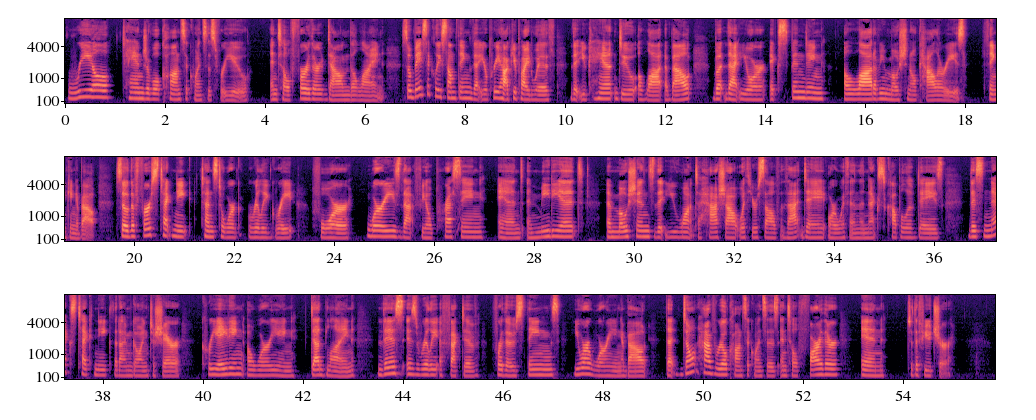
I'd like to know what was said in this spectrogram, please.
real tangible consequences for you until further down the line. So basically, something that you're preoccupied with that you can't do a lot about, but that you're expending a lot of emotional calories thinking about. So the first technique tends to work really great for worries that feel pressing and immediate, emotions that you want to hash out with yourself that day or within the next couple of days. This next technique that I'm going to share, creating a worrying deadline, this is really effective for those things you are worrying about that don't have real consequences until farther in to the future.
